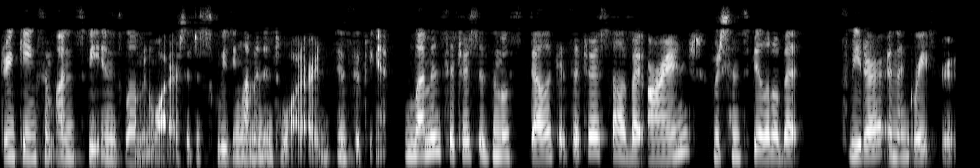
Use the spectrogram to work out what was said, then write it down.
drinking some unsweetened lemon water, so just squeezing lemon into water and, and sipping it. Lemon citrus is the most delicate citrus, followed by orange, which tends to be a little bit sweeter, and then grapefruit,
